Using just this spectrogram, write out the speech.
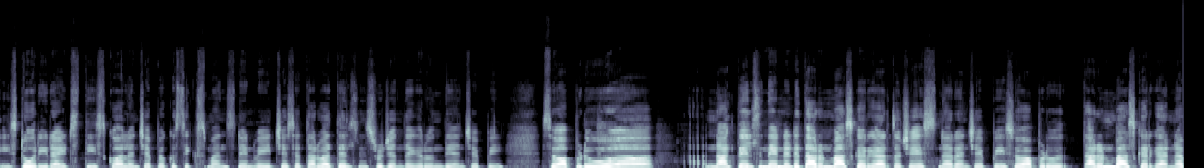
ఈ స్టోరీ రైట్స్ తీసుకోవాలని చెప్పి ఒక సిక్స్ మంత్స్ నేను వెయిట్ చేశాను తర్వాత తెలిసింది సృజన్ దగ్గర ఉంది అని చెప్పి. సో అప్పుడు నాకు తెలిసింది ఏంటంటే తరుణ్ భాస్కర్ గారితో చేస్తున్నారని చెప్పి. సో అప్పుడు తరుణ్ భాస్కర్ గారు నా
